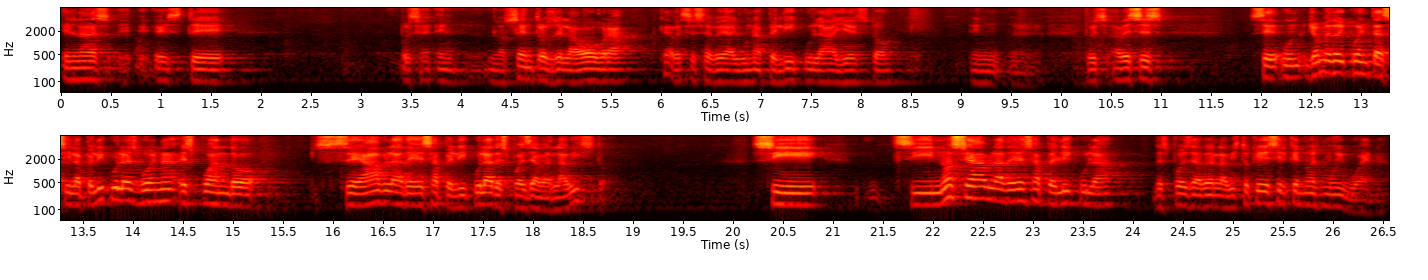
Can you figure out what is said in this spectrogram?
en las, este, pues en los centros de la obra, que a veces se ve alguna película y esto, eh, pues a veces yo me doy cuenta si la película es buena es cuando se habla de esa película después de haberla visto. Si, si no se habla de esa película después de haberla visto, quiere decir que no es muy buena.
